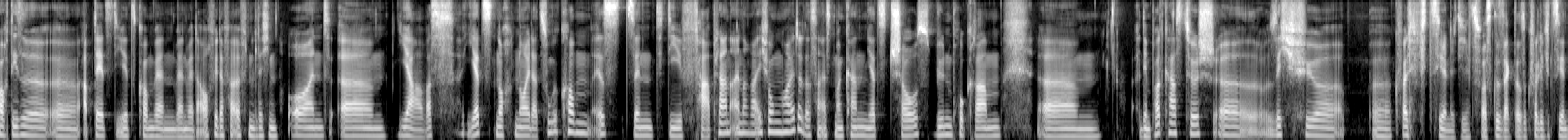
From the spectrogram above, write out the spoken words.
Auch diese äh, Updates, die jetzt kommen werden, werden wir da auch wieder veröffentlichen. Und ähm, ja, was jetzt noch neu dazugekommen ist, sind die Fahrplaneinreichungen heute. Das heißt, man kann jetzt Shows, Bühnenprogramm, ähm, den Podcast-Tisch äh, sich für äh, qualifizieren, hätte ich jetzt fast gesagt. Also qualifizieren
